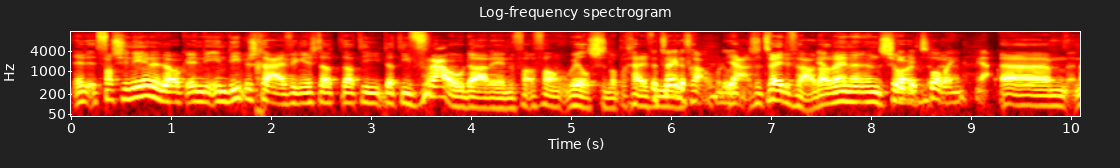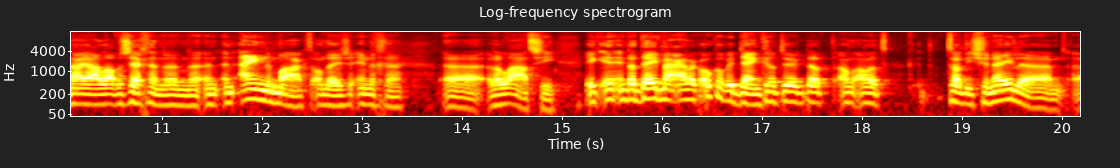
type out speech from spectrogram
het fascinerende ook in die, in die beschrijving is dat, dat, die, dat die vrouw daarin van, van Wilson op een gegeven moment... De tweede vrouw bedoel Ja, zijn tweede vrouw. Ja. Dat een, een soort... Bolling, ja. Um, nou ja, laten we zeggen een, een, een einde maakt aan deze innige relatie. Ik, en, dat deed mij eigenlijk ook alweer denken natuurlijk dat aan, aan het traditionele, uh,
